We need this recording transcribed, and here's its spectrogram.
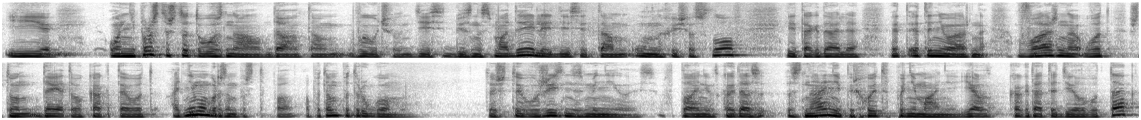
и он не просто что-то узнал, да, он там выучил 10 бизнес-моделей, 10 там умных еще слов и так далее. Это, это не важно. Важно вот, что он до этого как-то вот одним образом поступал, а потом по-другому. То есть, что его жизнь изменилась. В плане, вот, когда знание переходит в понимание. Я когда-то делал вот так,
